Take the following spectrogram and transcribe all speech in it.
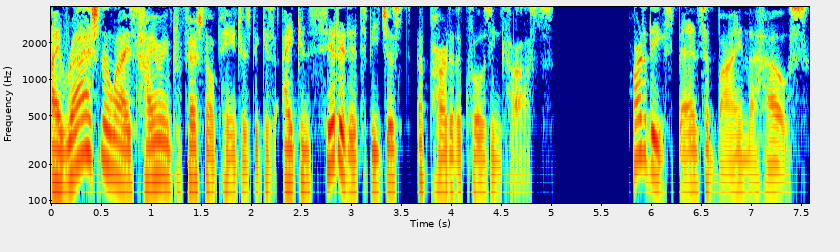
I rationalized hiring professional painters because I considered it to be just a part of the closing costs, part of the expense of buying the house.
